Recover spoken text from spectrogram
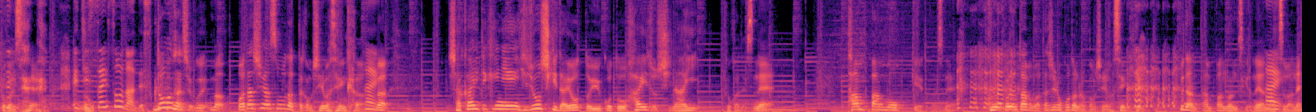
とかですね。え実際そうなんですか？どうなんでしょう？これ、まあ、私はそうだったかもしれませんが、はい、まあ、社会的に非常識だよということを排除しないとかですね、短パンも OK とかですね。これ これ多分私のことなのかもしれませんけど。普段短パンなんですけどね、夏はね。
